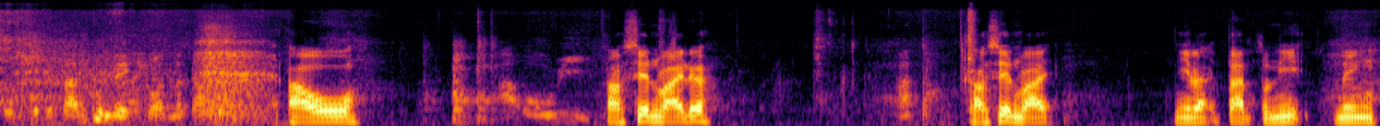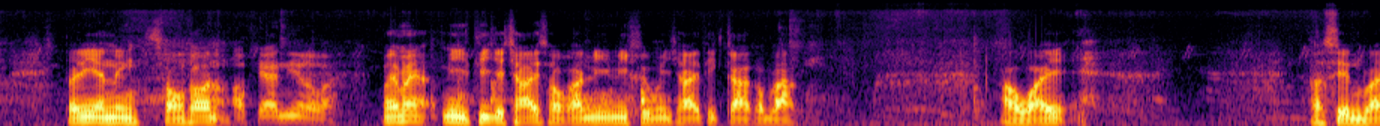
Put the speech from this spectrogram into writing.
ผมจะไปตันเหล็กก่อนนะครับ เอา ROV เอาเส้นไว้เด้อฮะเอาเส้นไว้ นี่แหละตัดตัวนี้หนึ่งแล้วนี่อันหนึ่งสองท่อน เอาแค่นี้เหรอวะไม่ไม่นี่ที่จะใช้สองอันนี้นี่คือไม่ใช้ที่กากระบาก เอาไว้ เอาเส้นไว้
